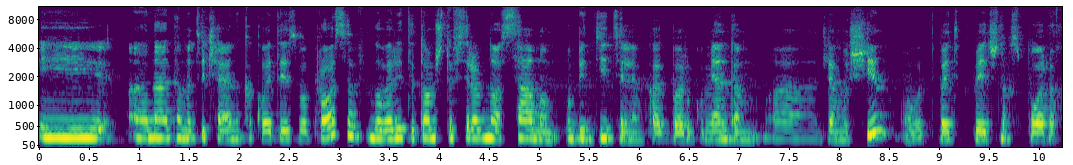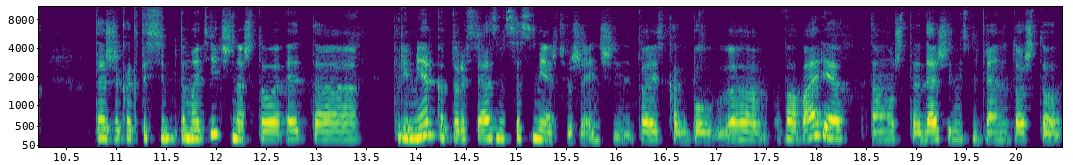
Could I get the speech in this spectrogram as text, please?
и она там, отвечая на какой-то из вопросов, говорит о том, что все равно самым убедительным как бы аргументом а, для мужчин вот в этих вечных спорах даже как-то симптоматично, что это пример, который связан со смертью женщины. То есть как бы э, в авариях, потому что даже несмотря на то, что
